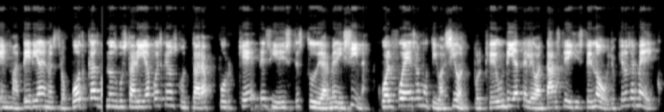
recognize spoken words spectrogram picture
en materia de nuestro podcast. Nos gustaría pues que nos contara por qué decidiste decidiste estudiar medicina? ¿Cuál fue esa motivación? ¿Por qué un día te levantaste y dijiste, no, yo quiero ser médico?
